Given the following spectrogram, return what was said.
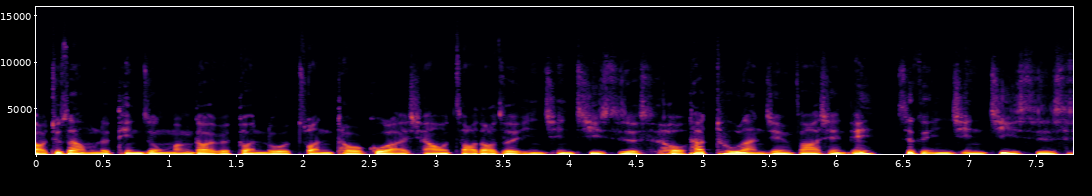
好，就在我们的听众忙到一个段落，转头过来想要找到这个引擎技师的时候，他突然间发现，诶。这个引擎技师是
